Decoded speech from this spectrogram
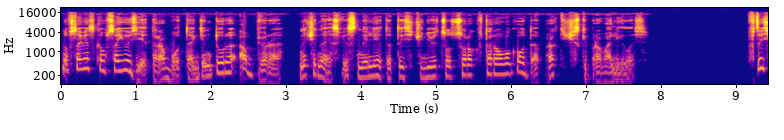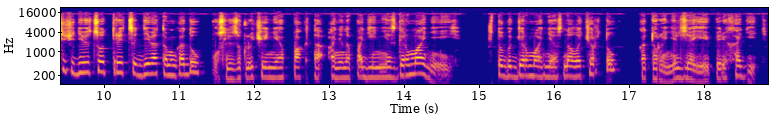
Но в Советском Союзе эта работа агентуры Абвера, начиная с весны-лета 1942 года, практически провалилась. В 1939 году, после заключения пакта о ненападении с Германией, чтобы Германия знала черту, которой нельзя ей переходить,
